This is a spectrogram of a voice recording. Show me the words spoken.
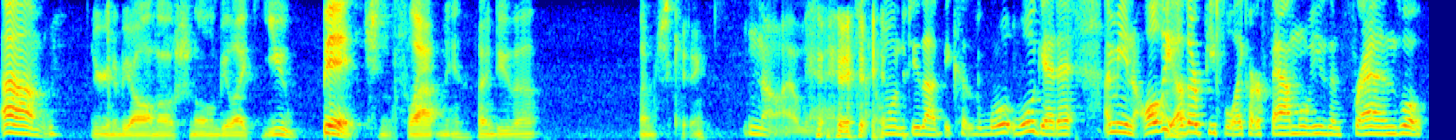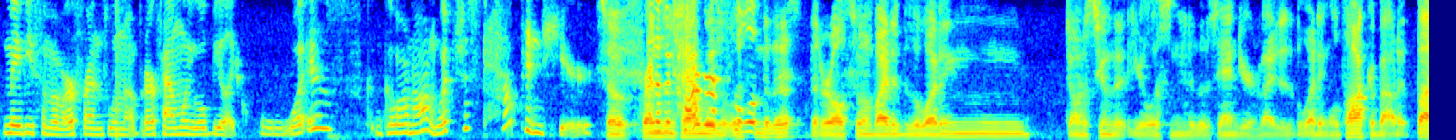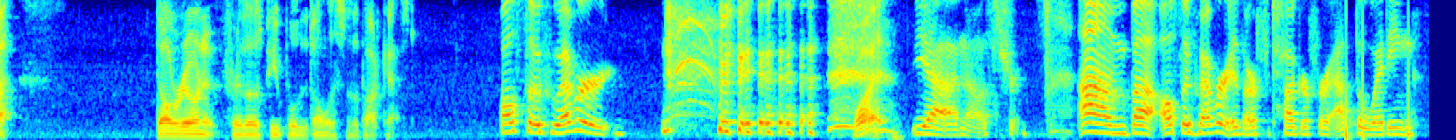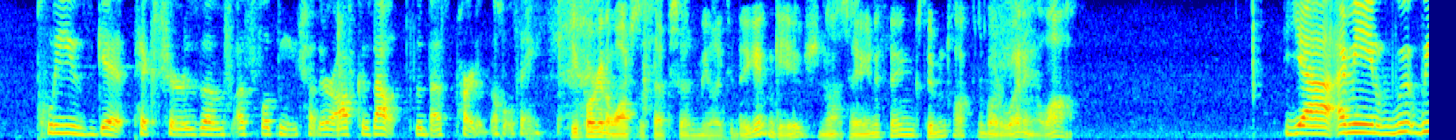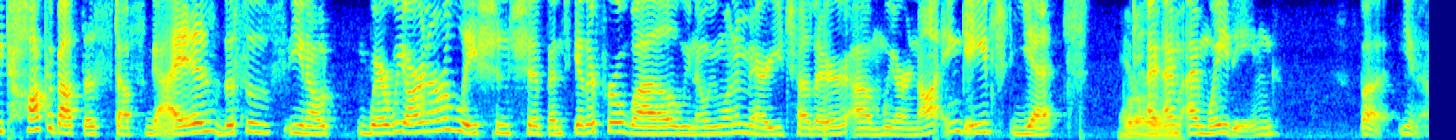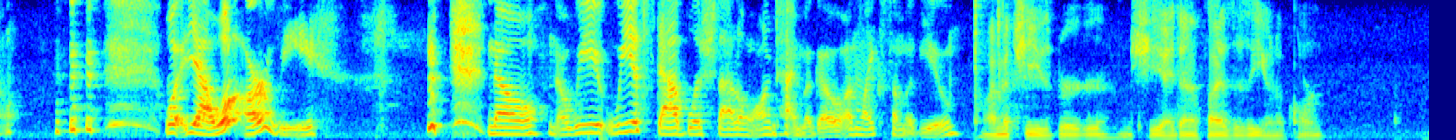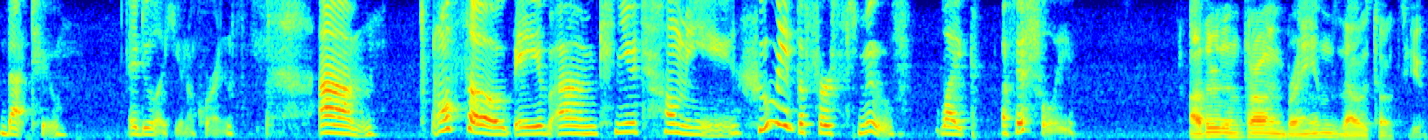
Um You're gonna be all emotional and be like, "You bitch," and slap me if I do that. I'm just kidding. No, I won't. I won't do that because we'll we'll get it. I mean, all the other people, like our families and friends, well, maybe some of our friends will know, but our family will be like, "What is going on? What just happened here?" So friends the and, family that listen to this that are also invited to the wedding, don't assume that you're listening to this and you're invited to the wedding. We'll talk about it, but don't ruin it for those people that don't listen to the podcast. Also, whoever. What? Yeah, no, it's true. Um, but also whoever is our photographer at the wedding, please get pictures of us flipping each other off because that's the best part of the whole thing. People are gonna watch this episode and be like, "Did they get engaged? and Not say anything? Because they've been talking about a wedding a lot." Yeah, I mean, we, we talk about this stuff, guys. This is, you know, where we are in our relationship, been together for a while. We know we want to marry each other. Um, we are not engaged yet. What are I, we? I'm, I'm waiting. But, you know. what, yeah, what are we? no, no, we, we established that a long time ago, unlike some of you. I'm a cheeseburger, and she identifies as a unicorn. That too. I do like unicorns. Um also, babe, um can you tell me who made the first move? Like officially. Other than throwing brains, that was totes you.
